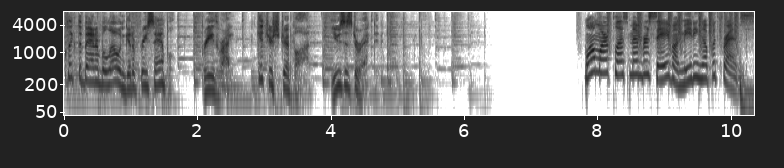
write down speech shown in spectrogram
Click the banner below and get a free sample. Breathe right. Get your strip on. Use as directed. Walmart Plus members save on meeting up with friends.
